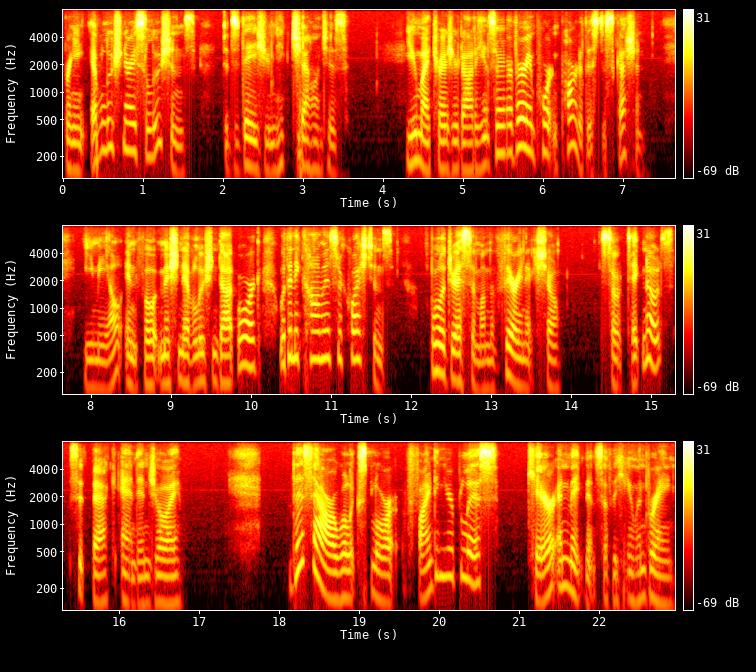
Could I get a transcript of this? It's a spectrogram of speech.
bringing evolutionary solutions to today's unique challenges. You, my treasured audience, are a very important part of this discussion. Email info at missionevolution.org with any comments or questions. We'll address them on the very next show. So take notes, sit back, and enjoy. This hour will explore finding your bliss, care, and maintenance of the human brain.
